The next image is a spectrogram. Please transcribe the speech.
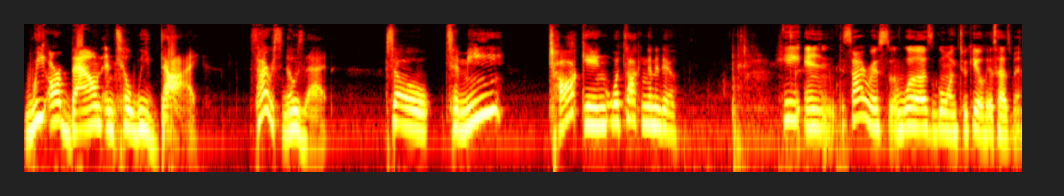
We are bound until we die. Cyrus knows that. So to me, talking, what's talking going to do? He and Cyrus was going to kill his husband.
